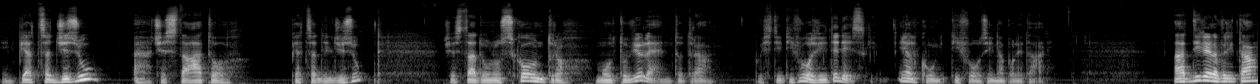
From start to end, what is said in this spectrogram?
In Piazza Gesù eh, c'è stato, Piazza del Gesù, c'è stato uno scontro molto violento tra questi tifosi tedeschi e alcuni tifosi napoletani. A dire la verità,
